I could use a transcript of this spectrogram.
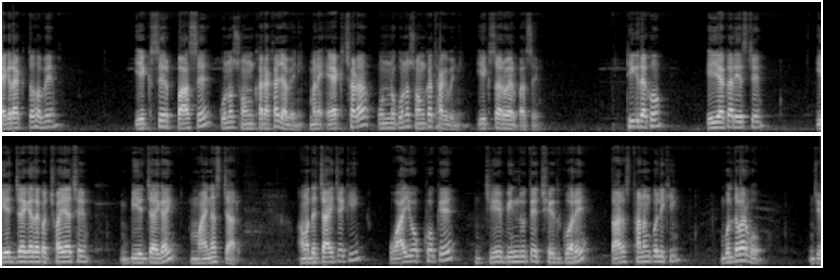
এক রাখতে হবে এক্সের পাশে কোনো সংখ্যা রাখা যাবে না। মানে এক ছাড়া অন্য কোনো সংখ্যা থাকবে না এক্স আর ওয়ের পাশে। ঠিক দেখো, এই আকার এসছে। এর জায়গায় দেখো ছয় আছে বি এর জায়গায় মাইনাস চার। আমাদের চাইছে কি ওয়াই অক্ষকে যে বিন্দুতে ছেদ করে তার স্থানাঙ্ক লিখি। বলতে পারব? যে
